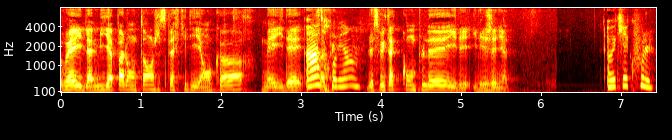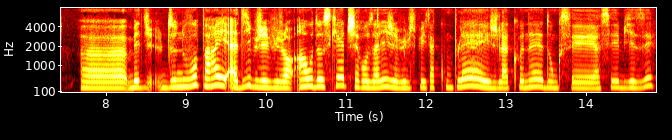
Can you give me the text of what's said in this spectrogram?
Ouais, il l'a mis il y a pas longtemps, j'espère qu'il y est encore, mais il est... Ah, trop bien. Le spectacle complet, il est, il est génial. Ok, cool. Euh, mais du- de nouveau, pareil, Adib, j'ai vu genre un ou deux sketchs et Rosalie, j'ai vu le spectacle complet et je la connais, donc c'est assez biaisé.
